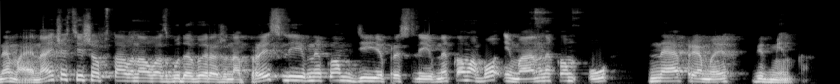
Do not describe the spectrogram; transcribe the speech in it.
Немає. Найчастіше обставина у вас буде виражена прислівником, дієприслівником або іменником у непрямих відмінках.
